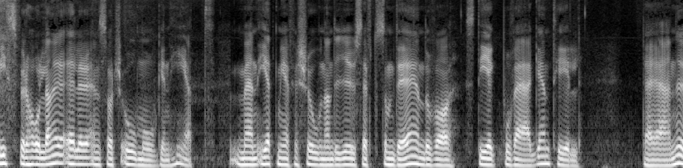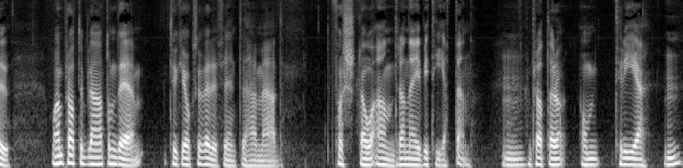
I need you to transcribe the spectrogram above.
missförhållande eller en sorts omogenhet. Men i ett mer försonande ljus eftersom det ändå var steg på vägen till där jag är nu. Och han pratar bland annat om det, tycker jag också är väldigt fint, det här med första och andra naiviteten. Mm. Han pratar om tre mm.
